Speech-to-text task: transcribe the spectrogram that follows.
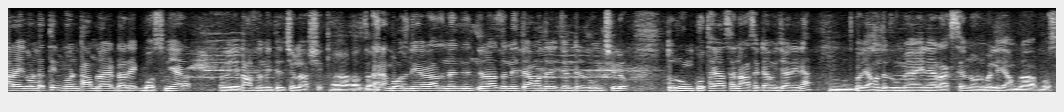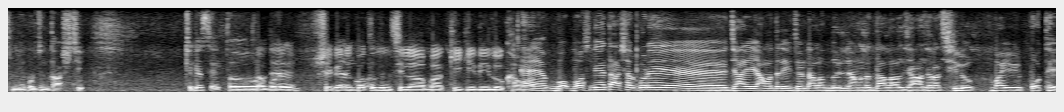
আড়াই ঘণ্টা তিন ঘণ্টা আমরা ডাইরেক্ট বসনিয়ার রাজধানীতে চলে আসি। হ্যাঁ বসনিয়ার রাজনীতি রাজধানীতে আমাদের এজেন্টের রুম ছিল। তো রুম কোথায় আছে না সেটা আমি জানি না। ওই আমাদের রুমে এনে রাখছে নর্মালি আমরা বসনিয়া পর্যন্ত আসছি। ঠিক আছে? তো তারপরে সেখানে কতদিন ছিল বা কি কি দিল খাবার হ্যাঁ বসনিয়াতে আসার পরে যাই আমাদের এজেন্ট আলহামদুলিল্লাহ আমাদের দালাল যারা যারা ছিল বা এর পথে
